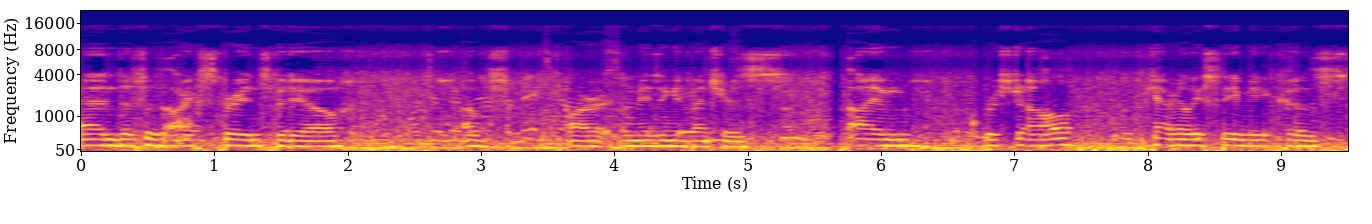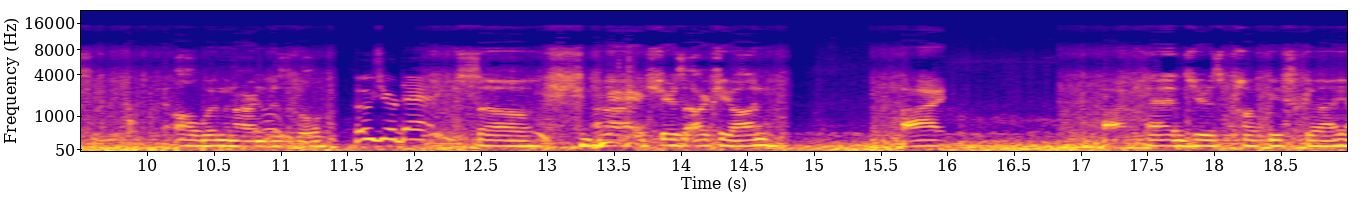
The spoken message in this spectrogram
and this is our experience video of our amazing adventures. I'm Rochelle. You can't really see me because all women are invisible. Who's your daddy? So, uh, here's Archeon, Hi. and here's Puppy Sky.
